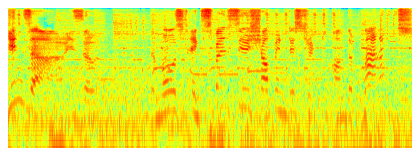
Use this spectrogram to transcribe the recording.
Ginza is the, the most expensive shopping district on the planet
